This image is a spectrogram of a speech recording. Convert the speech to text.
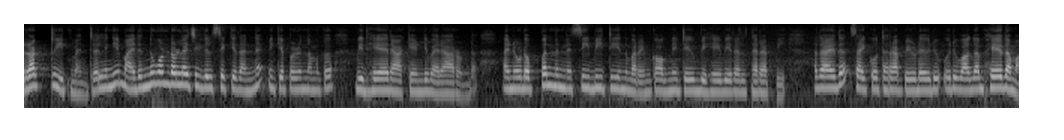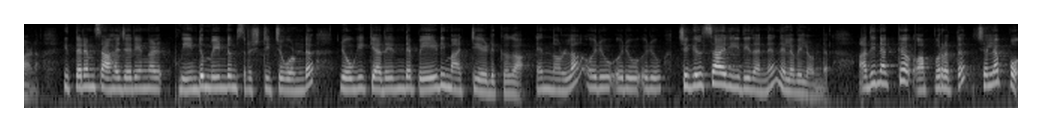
ഡ്രഗ് ട്രീറ്റ്മെന്റ് അല്ലെങ്കിൽ മരുന്ന് കൊണ്ടുള്ള ചികിത്സയ്ക്ക് തന്നെ മിക്കപ്പോഴും നമുക്ക് വിധേയരാക്കേണ്ടി വരാറുണ്ട്. അതിനോടൊപ്പം തന്നെ സി ബി ടി എന്ന് പറയും കോഗ്നേറ്റീവ് ബിഹേവിയറൽ തെറാപ്പി അതായത് സൈക്കോതെറാപ്പിയുടെ ഒരു ഒരു വകഭേദമാണ്. ഇത്തരം സാഹചര്യങ്ങൾ വീണ്ടും വീണ്ടും സൃഷ്ടിച്ചുകൊണ്ട് രോഗിക്ക് അതിന്റെ പേടി മാറ്റിയെടുക്കുക എന്നുള്ള ഒരു ഒരു ഒരു ചികിത്സാ രീതി തന്നെ നിലവിലുണ്ട്. അതിനൊക്കെ അപ്പുറത്ത് ചിലപ്പോൾ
